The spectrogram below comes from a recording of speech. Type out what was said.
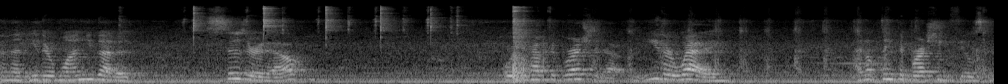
And then either one, you gotta scissor it out, or you have to brush it out. And either way, I don't think the brushing feels good.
